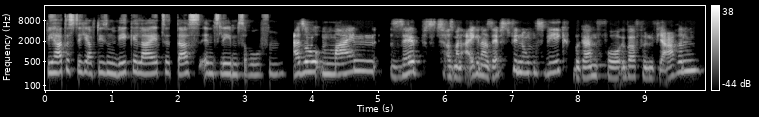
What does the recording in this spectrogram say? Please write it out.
Wie hat es dich auf diesen Weg geleitet, das ins Leben zu rufen? Also mein Selbst, also mein eigener Selbstfindungsweg begann vor über fünf Jahren.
